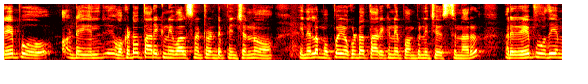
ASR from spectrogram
రేపు అంటే ఒకటో తారీఖున ఇవ్వాల్సినటువంటి పింఛన్ను ఈ నెల ముప్పై ఒకటో తారీఖునే పంపిణీ చేస్తున్నారు. మరి రేపు ఉదయం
